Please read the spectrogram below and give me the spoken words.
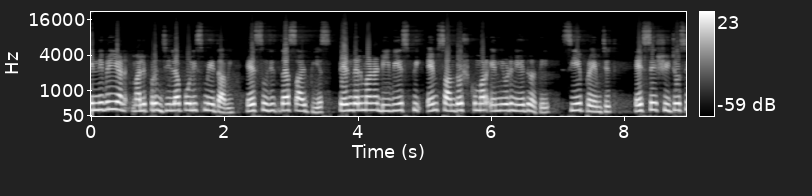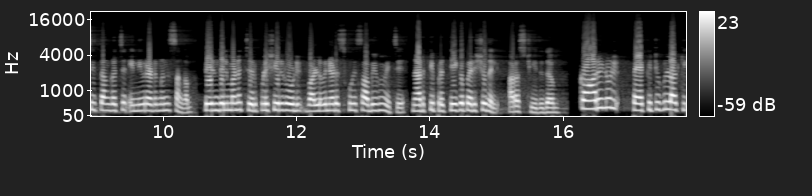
എന്നിവരെയാണ് മലപ്പുറം ജില്ലാ പോലീസ് മേധാവി S Sujith Das I P S Perinthalmanna D V S P M Santhosh Kumar എന്നിവരുടെ നേതൃത്വത്തിൽ C A Premjith S A Shijosi Thankachan എന്നിവരടങ്ങുന്ന സംഘം പെരിന്തൽമണ്ണ ചെറുപ്പുളശ്ശേരി റോഡിൽ വള്ളുവനാട് സ്കൂൾ സമീപം വെച്ച് നടത്തിയ പ്രത്യേക പരിശോധനയിൽ അറസ്റ്റ് ചെയ്തത്. കാറിനുള്ളിൽ പാക്കറ്റുകളിലാക്കി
